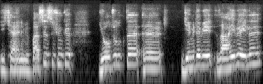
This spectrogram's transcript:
hikayenin bir parçası. Çünkü yolculukta e, gemide bir rahibe ile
